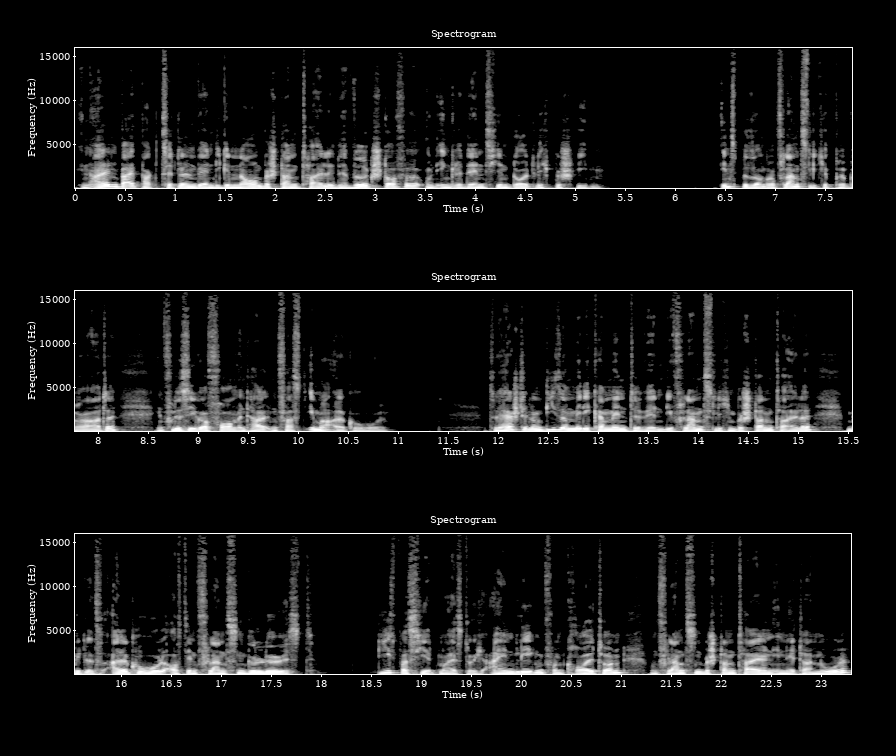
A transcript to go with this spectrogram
In allen Beipackzetteln werden die genauen Bestandteile der Wirkstoffe und Ingredienzien deutlich beschrieben. Insbesondere pflanzliche Präparate in flüssiger Form enthalten fast immer Alkohol. Zur Herstellung dieser Medikamente werden die pflanzlichen Bestandteile mittels Alkohol aus den Pflanzen gelöst. Dies passiert meist durch Einlegen von Kräutern und Pflanzenbestandteilen in Ethanol,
